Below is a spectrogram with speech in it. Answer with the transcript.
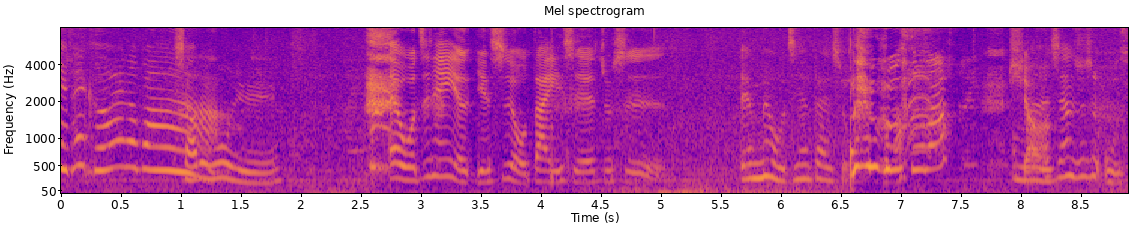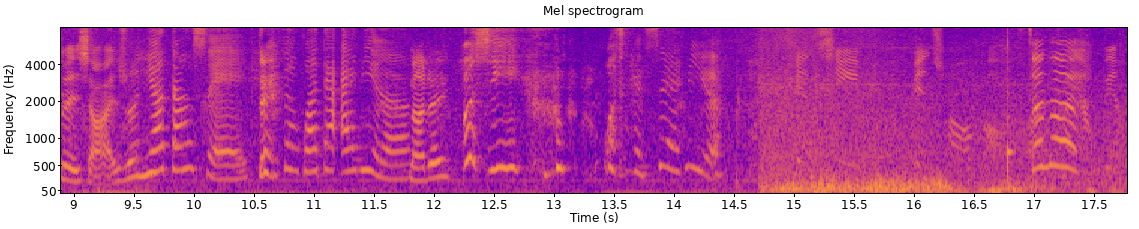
也太可爱了吧！小比目鱼，哎、我今天也也是有带一些，就是，哎、没有，我今天带什么？乌苏拉，我小们，像就是五岁的小孩就说你要当谁？对我要当艾丽儿。然后就不行，我才是艾丽儿。天气变超好，真的阳变好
